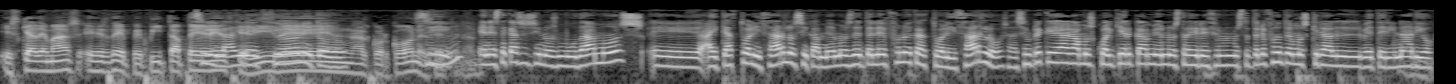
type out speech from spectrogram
es que además es de Pepita Pérez la que vive y todo. en Alcorcón, Sí, etcétera. en este caso si nos mudamos eh, hay que actualizarlo, si cambiamos de teléfono hay que actualizarlo, o sea, siempre que hagamos cualquier cambio en nuestra dirección o en nuestro teléfono tenemos que ir al veterinario.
